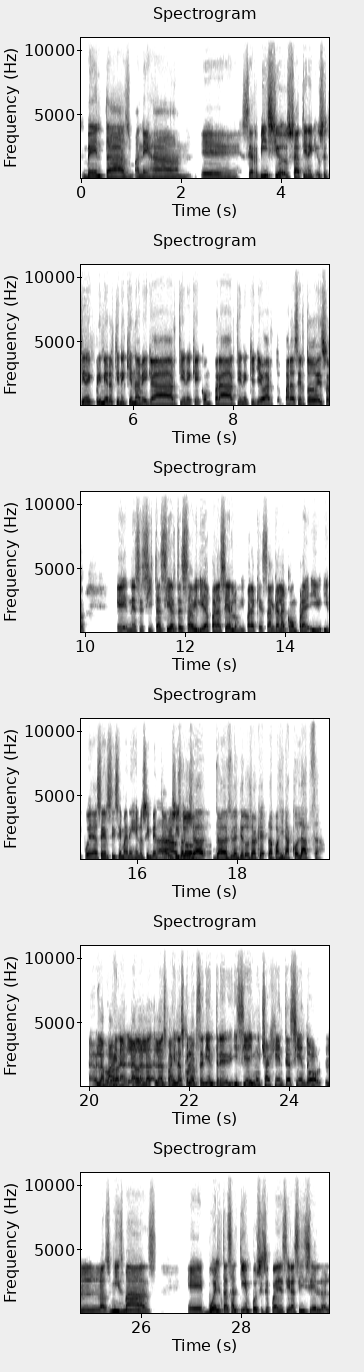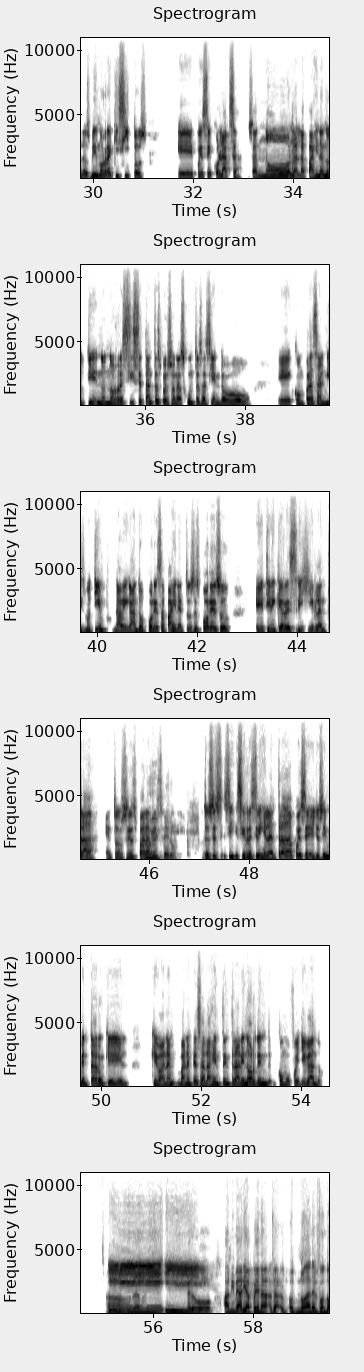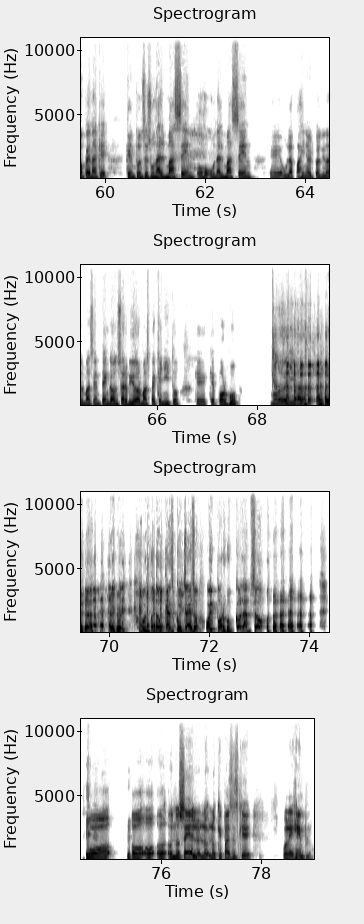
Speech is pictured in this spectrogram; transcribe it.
ventas, manejan eh, servicios, o sea, tiene, usted tiene, primero tiene que navegar, tiene que comprar, tiene que llevar, para hacer todo eso, eh, necesita cierta estabilidad para hacerlo y para que salga la compra y, y pueda hacerse y se manejen los inventarios Ah, o y sea, todo. o sea, ya a ver si lo entiendo. O sea que la página colapsa. Eh, la no lo dejan página, la- la- entrar. la- las páginas colapsan y entre y si hay mucha gente haciendo las mismas eh, vueltas al tiempo, si se puede decir así, si el- los mismos requisitos, eh, pues se colapsa. O sea, no la, la página no, tiene, no, no resiste tantas personas juntas haciendo eh, compras al mismo tiempo, navegando por esa página. Entonces, por eso eh, tienen que restringir la entrada. Entonces, para Uy, pero- entonces, si, si restringen la entrada, pues ellos inventaron que, el- que van, a, van a empezar la gente a entrar en orden como fue llegando. Ah, pues. y, y- Pero a mí me daría pena, o sea, no da en el fondo pena que, que entonces un almacén, ojo, un almacén, eh, o la página virtual de un almacén tenga un servidor más pequeñito que, que Pornhub. No debería. Uno nunca escucha eso. Uy, Pornhub colapsó. o, o, o- no sé, lo- lo que pasa es que, por ejemplo,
